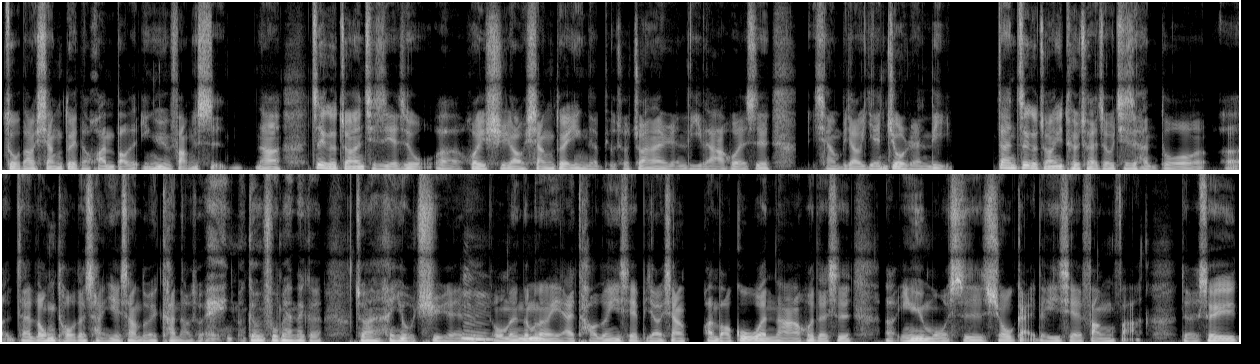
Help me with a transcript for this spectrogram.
做到相对的环保的营运方式。那这个专案其实也是呃会需要相对应的，比如说专案人力啦，或者是像比较研究人力。但这个专案一推出来之后，其实很多呃，在龙头的产业上都会看到说，哎，你们跟 Foodpanda 那个专案很有趣，哎、嗯，我们能不能也来讨论一些比较像环保顾问啊，或者是呃营运模式修改的一些方法？对，所以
